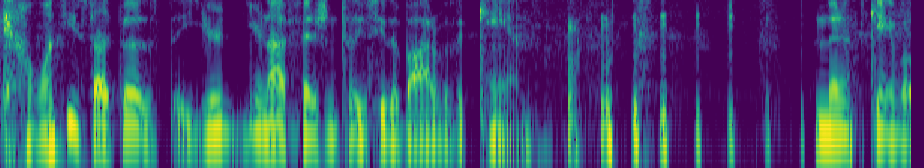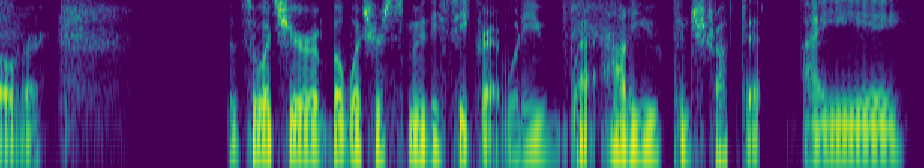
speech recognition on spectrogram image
Once you start those, you're you're not finished until you see the bottom of the can, and then it's game over. so what's your but what's your smoothie secret? What do you how do you construct it? I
